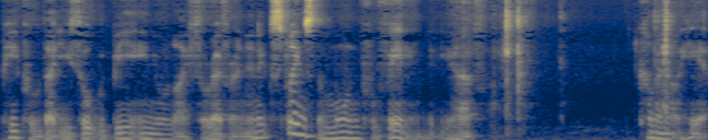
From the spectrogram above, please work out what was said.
people that you thought would be in your life forever. And it explains the mournful feeling that you have coming out here.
